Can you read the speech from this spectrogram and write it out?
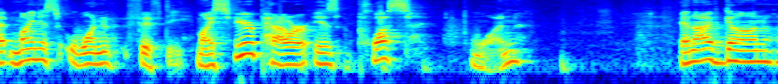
at minus 150. My sphere power is plus one, and I've gone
